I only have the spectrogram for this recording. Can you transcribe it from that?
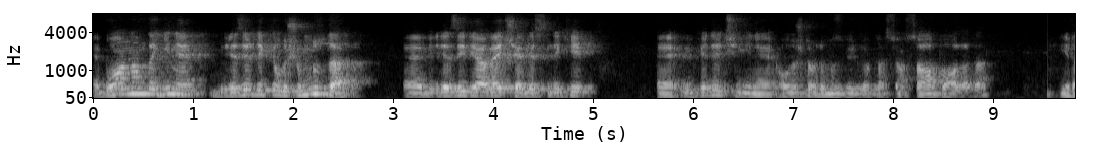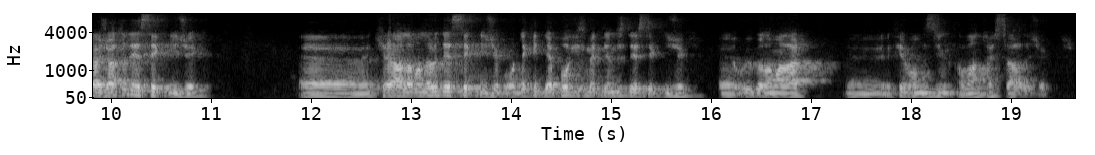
E, bu anlamda yine Brezilya'daki oluşumumuz da e, Brezilya ve çevresindeki e, ülkeler için yine oluşturduğumuz bir lokasyon Sao Paulo'da. İhracatı destekleyecek, e, kiralamaları destekleyecek, oradaki depo hizmetlerimizi destekleyecek e, uygulamalar e, firmamız için avantaj sağlayacaktır.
